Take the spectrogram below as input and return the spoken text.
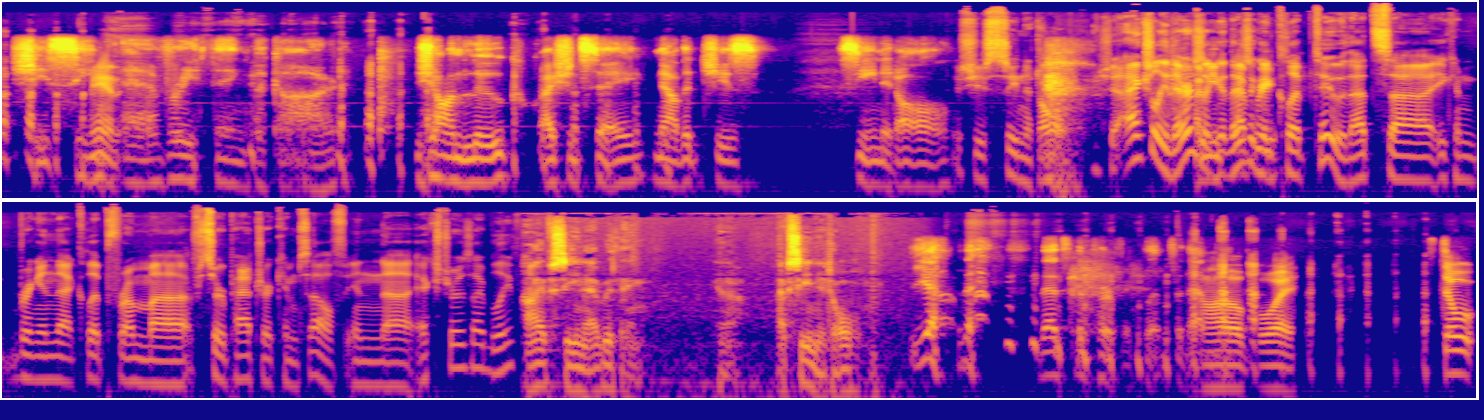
She's seen Man. everything, Picard. Jean Luc, I should say, now that she's seen it all. She's seen it all. She, actually, there's I a mean, good- there's a good clip too. That's uh, you can bring in that clip from uh, Sir Patrick himself in uh, extras, I believe. I've seen everything. You know, I've seen it all. Yeah, that's the perfect clip for that. Oh boy. so,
